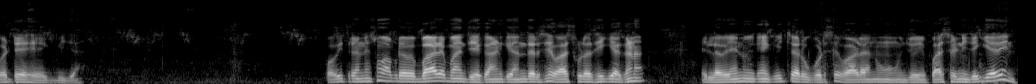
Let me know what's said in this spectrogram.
વટે છે એકબીજા. પવિત્રાને શું આપણે હવે બારે બાંધીએ? કારણ કે અંદર છે વાસુડા થઈ ગયા ઘણા. એટલે હવે એનું કંઈક વિચારવું પડશે. વાડાનું જો એ પાછળની જગ્યા રહી ને,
